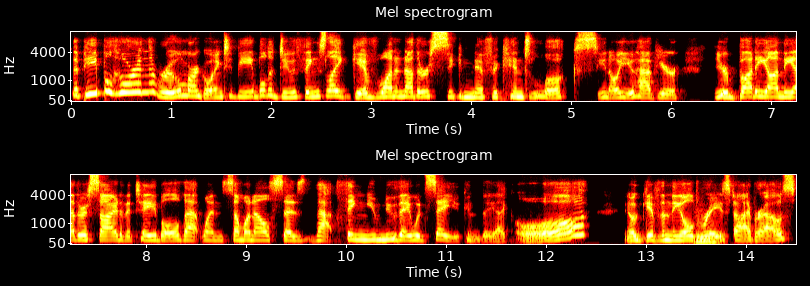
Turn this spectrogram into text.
the people who are in the room are going to be able to do things like give one another significant looks. You know, you have your your buddy on the other side of the table that when someone else says that thing you knew they would say, you can be like, "Oh, you know, give them the old mm. raised eyebrows.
